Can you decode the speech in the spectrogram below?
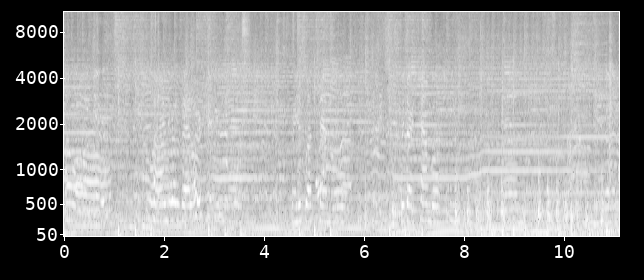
Hello. Time to go to bed already. We just left Campbell with our Campbell sheep. And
